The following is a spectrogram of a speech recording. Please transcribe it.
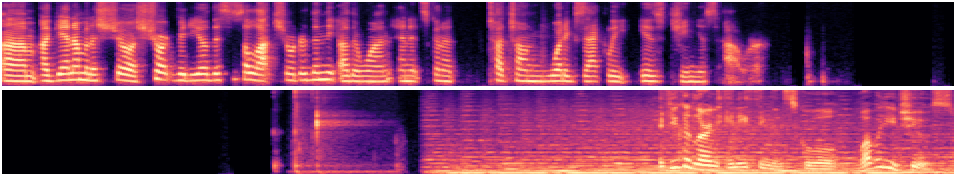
Um, again, I'm going to show a short video. This is a lot shorter than the other one, and it's going to touch on what exactly is Genius Hour. If you could learn anything in school, what would you choose?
